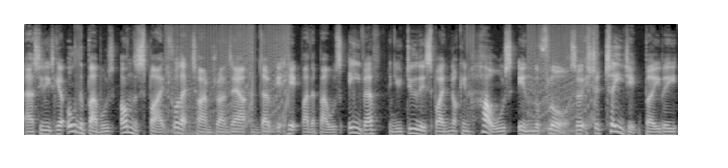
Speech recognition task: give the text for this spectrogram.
Uh, so you need to get all the bubbles on the spikes before that time runs out and don't get hit by the bubbles either. And you do this by knocking holes in the floor. So it's strategic, baby.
